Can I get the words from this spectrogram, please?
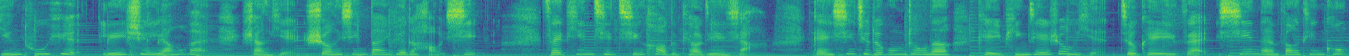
迎凸月连续两晚上演双星伴月的好戏。在天气晴好的条件下，感兴趣的公众呢，可以凭借肉眼就可以在西南方天空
